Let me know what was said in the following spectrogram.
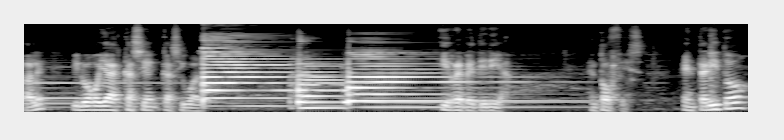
¿vale? Y luego ya es casi, casi igual. Y repetiría. Entonces, enterito...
